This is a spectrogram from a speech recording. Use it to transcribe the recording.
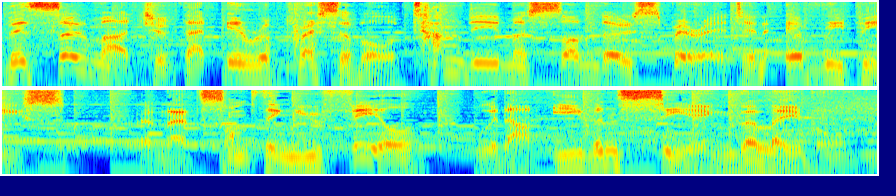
There's so much of that irrepressible Thandi Masondo spirit in every piece, and that's something you feel without even seeing the label.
